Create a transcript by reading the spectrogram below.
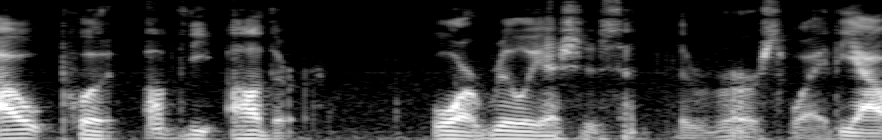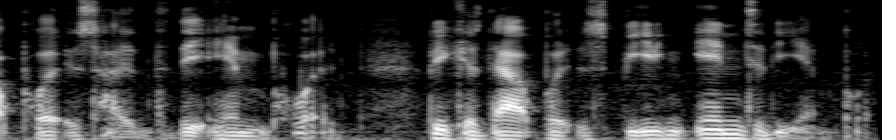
output of the other. Or really, I should have said the reverse way. The output is tied into the input because the output is feeding into the input.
